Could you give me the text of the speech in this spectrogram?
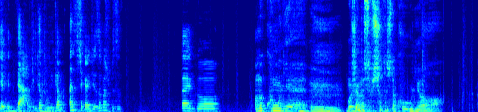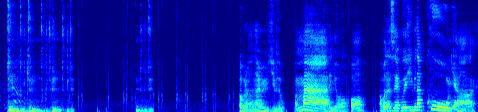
Idziemy dalej do wujka. Ale czekajcie, zobaczmy co... Tego... Mamy kunię! Możemy sobie wsiadać na kunia! Dobra, najpierw widzimy wujka Mario, a potem sobie pojedziemy na kuniach.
